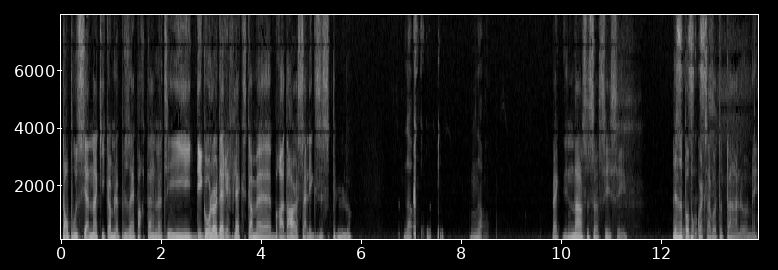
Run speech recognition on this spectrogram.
ton positionnement qui est comme le plus important. Là. Tu sais, il- des goalers de réflexe comme euh, Brodeur, ça n'existe plus. Là. Non. Non. Fait que, non, c'est ça. C'est, c'est... Je sais pas pourquoi que ça va tout le temps là, mais.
